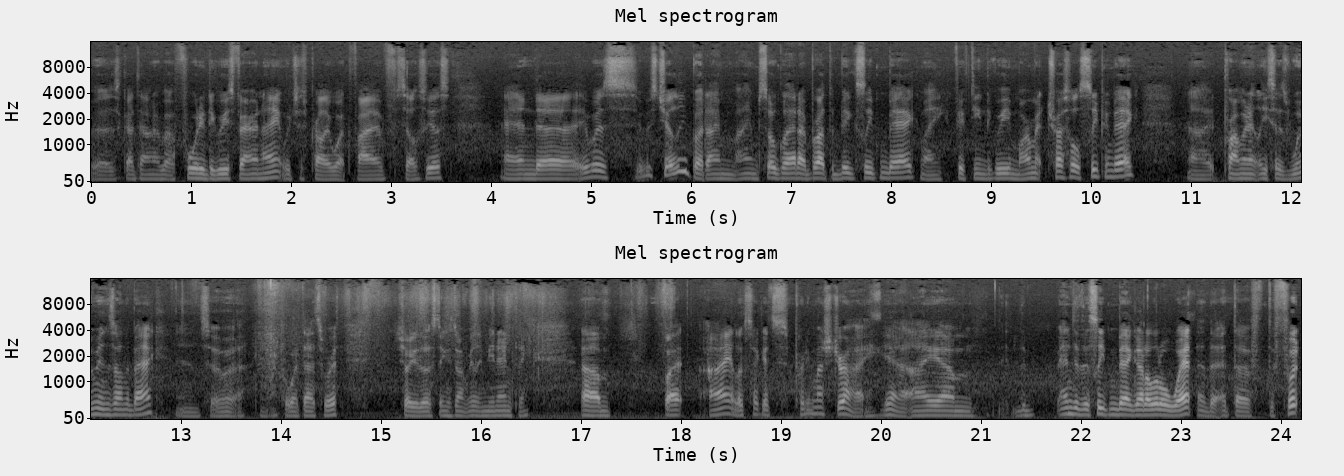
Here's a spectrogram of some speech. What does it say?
It was got down to about 40 degrees Fahrenheit, which is probably what five Celsius, and uh, it was it was chilly. But I'm I'm so glad I brought the big sleeping bag, my 15 degree Marmot Trestle sleeping bag. Uh, it prominently says women's on the back, and so for what that's worth, show you those things don't really mean anything. Um, but I it looks like it's pretty much dry. Yeah, I um, the end of the sleeping bag got a little wet at the, at the, the foot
